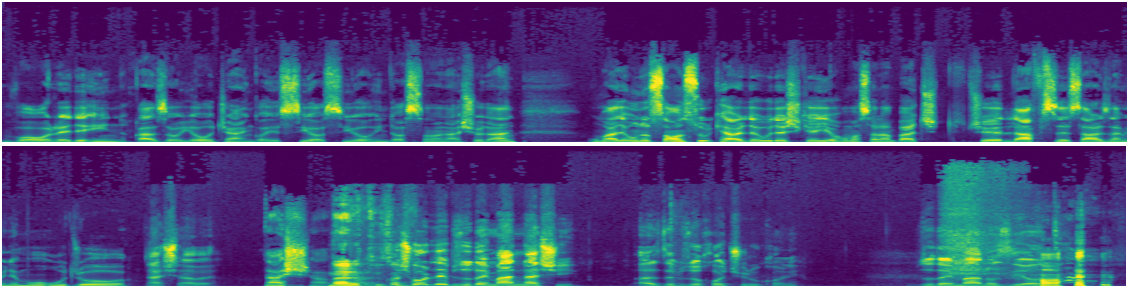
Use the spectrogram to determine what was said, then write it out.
وارد این قضایا و جنگای سیاسی و این داستان نشدن اومده اونو سانسور کرده بودش که یهو مثلا بچه لفظ سرزمین موعود رو نشنوه. نشنوه. آره. کاش. وارد اپیزودای من نشی. از اپیزود خود شروع کنی. اپیزودای منو زیاد.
